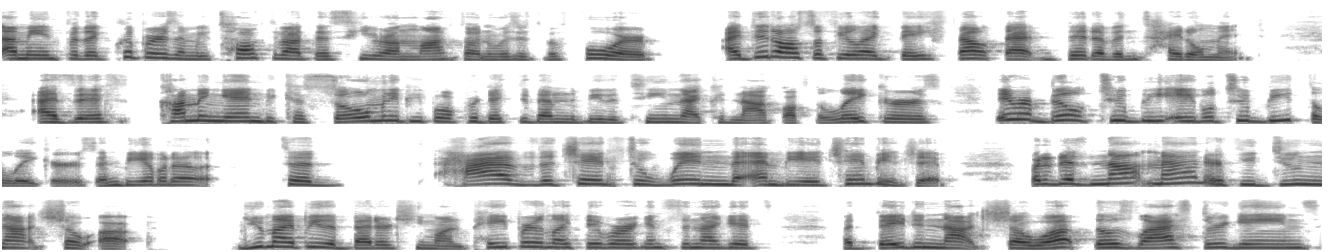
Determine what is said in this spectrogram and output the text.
I mean, for the Clippers, and we've talked about this here on Locked On Wizards before. I did also feel like they felt that bit of entitlement, as if coming in because so many people predicted them to be the team that could knock off the Lakers. They were built to be able to beat the Lakers and be able to to have the chance to win the NBA championship. But it does not matter if you do not show up. You might be the better team on paper, like they were against the Nuggets, but they did not show up. Those last three games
